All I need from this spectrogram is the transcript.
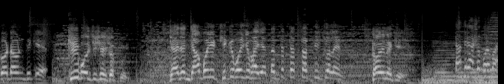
গোডাউন থেকে বলছিস এইসব তুই যা যা- যা বলি ঠিকই বলছি ভাই তাড়াতাড়ি চলেন তাই নাকি তাতে আসো বাবা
